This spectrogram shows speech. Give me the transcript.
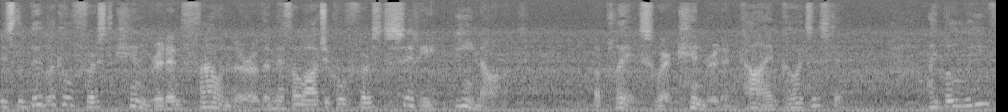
is the biblical first kindred and founder of the mythological first city, Enoch. A place where kindred and kind coexisted. I believe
